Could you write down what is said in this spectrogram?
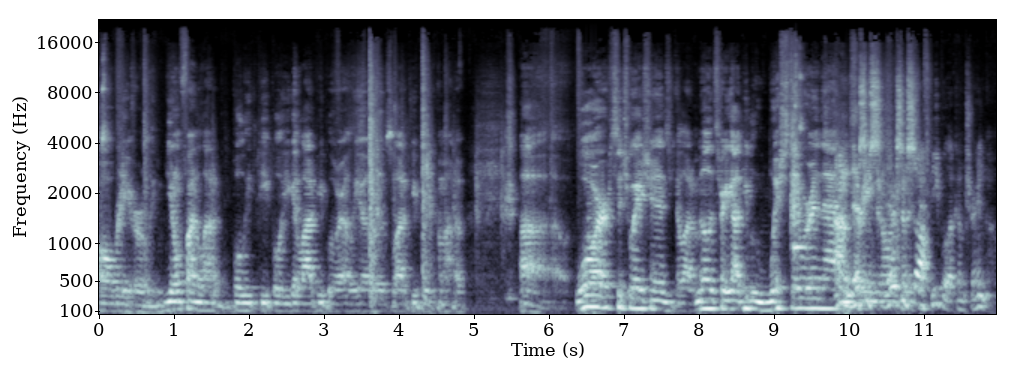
already early. You don't find a lot of bullied people. You get a lot of people who are LEOs, a lot of people who come out of uh, war situations. You get a lot of military. You got people who wish they were in that. Um, there's some, there's some that kind of soft people that come train though.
